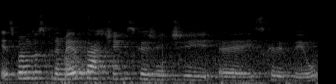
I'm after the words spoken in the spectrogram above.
Esse foi um dos primeiros artigos que a gente é, escreveu,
